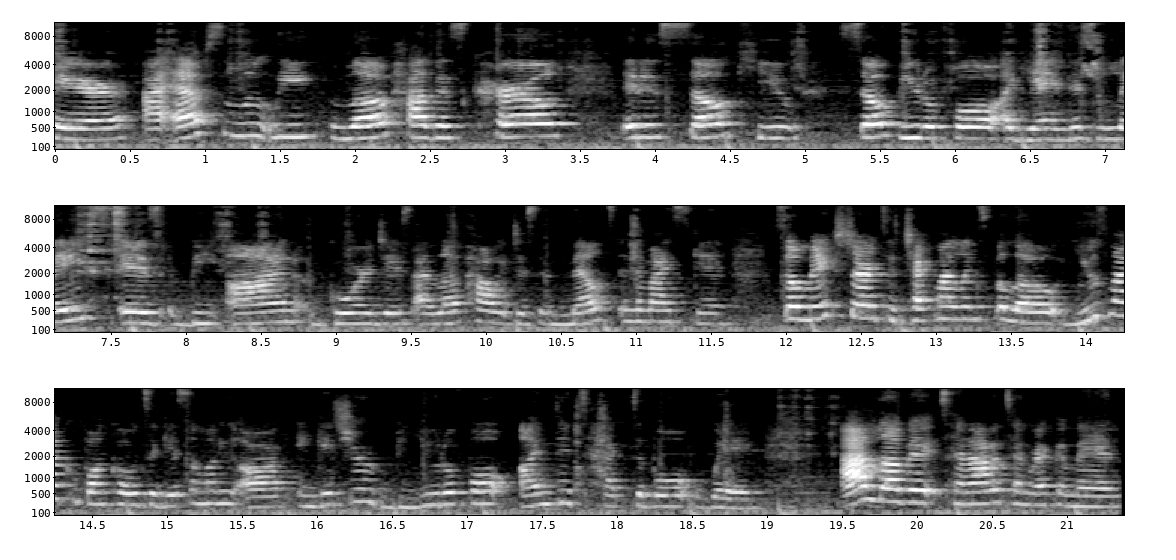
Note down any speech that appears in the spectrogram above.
Hair. I absolutely love how this curls. It is so cute, so beautiful. Again, this lace is beyond gorgeous. I love how it just melts into my skin. So make sure to check my links below, use my coupon code to get some money off, and get your beautiful, undetectable wig. I love it, 10 out of 10 recommend.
